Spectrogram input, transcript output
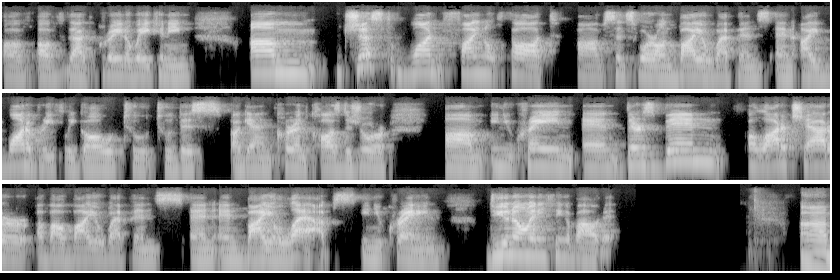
of of that great awakening. Um, just one final thought, uh, since we're on bioweapons, and I want to briefly go to to this again current cause du jour um, in Ukraine, and there's been a lot of chatter about bioweapons and and biolabs in Ukraine. Do you know anything about it? Um,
